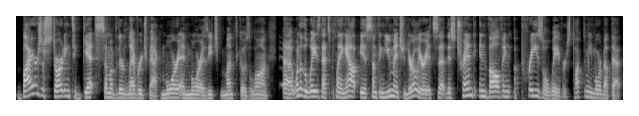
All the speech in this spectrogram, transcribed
buyers are starting to get some of their leverage back more and more as each month goes along. Uh, one of the ways that's playing out is something you mentioned earlier. It's uh, this trend involving appraisal waivers. Talk to me more about that.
